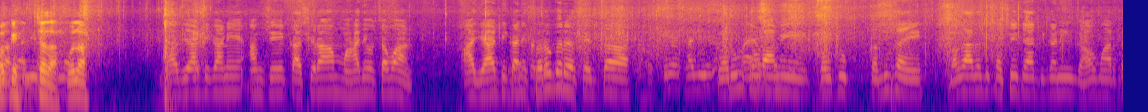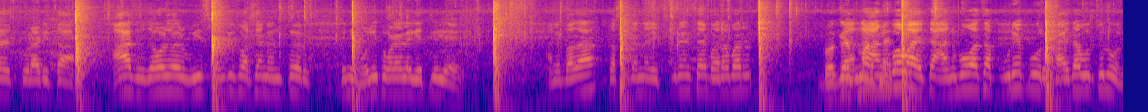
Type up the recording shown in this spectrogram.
ओके चला बोला. आज या ठिकाणी आमचे काशीराम महादेव चव्हाण आज या ठिकाणी खरोखरच त्यांचा करू तेवढा आम्ही कौतुक कमीच आहे. बघा आता ते कसे त्या ठिकाणी घाव मारतायत कुराडीचा आज जवळजवळ वीस पंचवीस वर्षानंतर त्यांनी होळी तोडायला घेतलेली आहे. आणि बघा कसं त्यांना एक्सपिरियन्स आहे बरोबर. त्यांना अनुभव आहे त्या अनुभवाचा पुरेपूर फायदा उचलून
